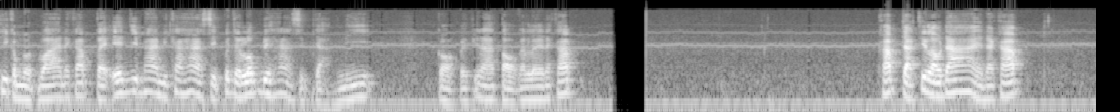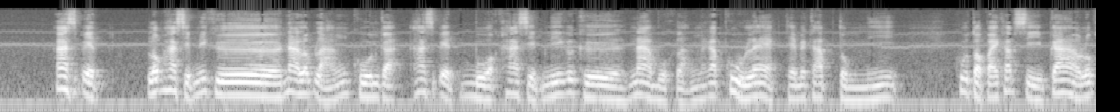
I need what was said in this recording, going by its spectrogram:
ที่กำหนดไว้นะครับ แต่ f 25มีค่า 50 ก็จะลบด้วย 50 อย่างนี้ ก็ไปพิจารณาต่อกันเลยนะครับ ครับจากที่เราได้นะครับ 51 ลบ50 นี่คือหน้าลบหลังคูณกับ 51 บวก 50 นี้ก็คือหน้าบวกหลังนะครับ คู่แรกใช่ไหมครับ ตรงนี้ คู่ต่อไปครับ 49ลบ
